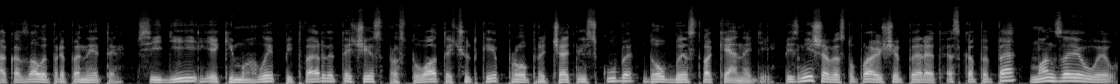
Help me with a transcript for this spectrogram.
наказали припинити всі дії, які могли підтвердити чи спростувати чутки про причетність Куби до вбивства Кеннеді. Пізніше, виступаючи перед СКПП, Ман заявив,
